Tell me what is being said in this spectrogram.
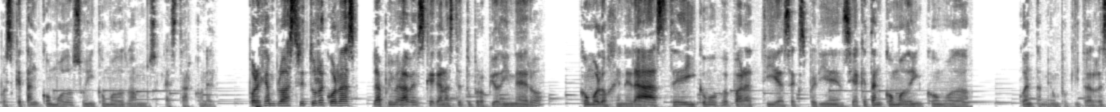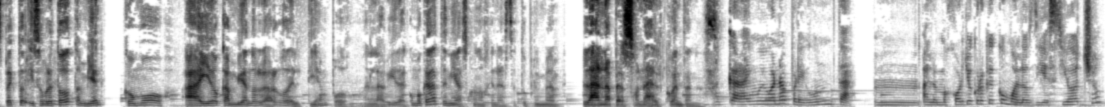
pues qué tan cómodos o incómodos vamos a estar con él. Por ejemplo, Astrid, ¿tú recuerdas la primera vez que ganaste tu propio dinero? ¿Cómo lo generaste y cómo fue para ti esa experiencia? ¿Qué tan cómodo e incómodo? Cuéntame un poquito al respecto y sobre todo también cómo ha ido cambiando a lo largo del tiempo en la vida. ¿Cómo qué edad tenías cuando generaste tu primer lana personal? Cuéntanos. Ah, caray, muy buena pregunta. Mm, a lo mejor yo creo que como a los 18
